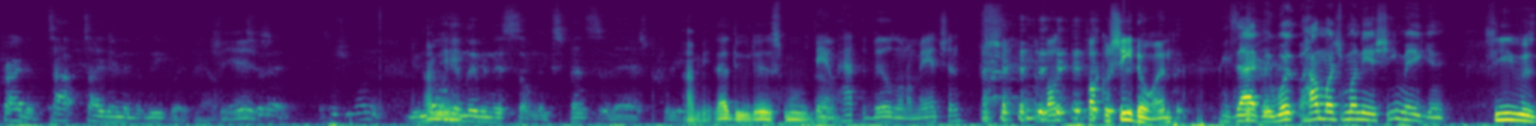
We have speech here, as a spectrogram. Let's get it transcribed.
probably the top tight end in the league right now. She That's is. That's what she wanted. You I know mean- he live in this some expensive ass crib. I mean, that dude is smooth. Damn, though. half the bills on a mansion. the fuck, fuck was she doing? Exactly. What? How much money is she making? She was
